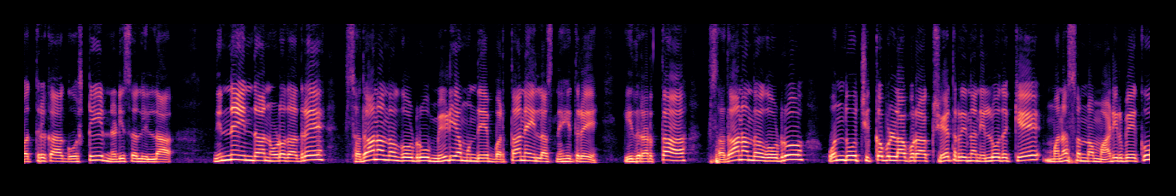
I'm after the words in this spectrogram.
ಪತ್ರಿಕಾಗೋಷ್ಠಿ ನಡೆಸಲಿಲ್ಲ. ನಿನ್ನೆಯಿಂದ ನೋಡೋದಾದರೆ ಸದಾನಂದ ಗೌಡರು ಮೀಡಿಯಾ ಮುಂದೆ ಬರ್ತಾನೇ ಇಲ್ಲ, ಸ್ನೇಹಿತರೆ. ಇದರರ್ಥ ಸದಾನಂದ ಗೌಡರು ಒಂದು ಚಿಕ್ಕಬಳ್ಳಾಪುರ ಕ್ಷೇತ್ರದಿಂದ ನಿಲ್ಲೋದಕ್ಕೆ ಮನಸ್ಸನ್ನು ಮಾಡಿರಬೇಕು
